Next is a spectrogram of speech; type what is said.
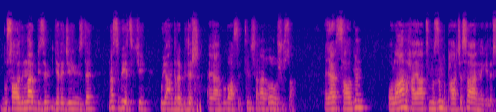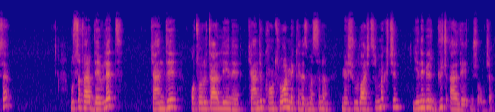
Bu salgınlar bizim geleceğimizde nasıl bir etki uyandırabilir eğer bu bahsettiğim senaryolar oluşursa. Eğer salgın olağan hayatımızın parçası haline gelirse bu sefer devlet kendi otoriterliğini, kendi kontrol mekanizmasını meşrulaştırmak için yeni bir güç elde etmiş olacak.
